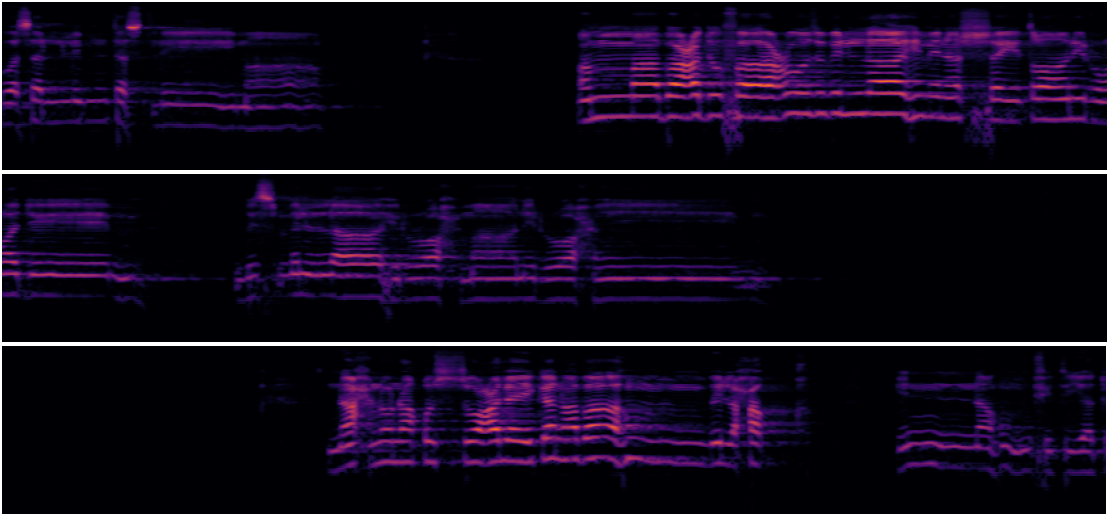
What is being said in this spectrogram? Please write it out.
وسلم تسليما. أما بعد فأعوذ بالله من الشيطان الرجيم. بسم الله الرحمن الرحيم. نحن نقص عليك نبأهم بالحق. إنهم فتية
